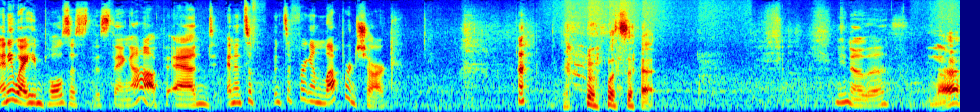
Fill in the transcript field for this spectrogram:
anyway, he pulls this this thing up, and and it's a it's a friggin' leopard shark. What's that? You know this. Nah,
